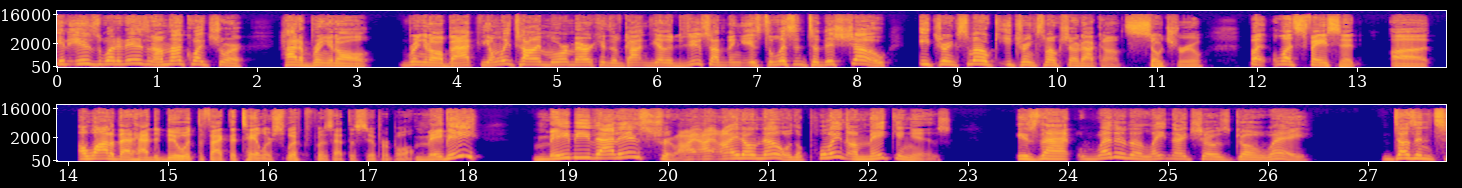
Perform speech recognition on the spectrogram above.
It is what it is. And I'm not quite sure how to bring it all bring it all back. The only time more Americans have gotten together to do something is to listen to this show, Eat Drink Smoke, eatdrinksmokeshow.com. So true. But let's face it, uh a lot of that had to do with the fact that Taylor Swift was at the Super Bowl. Maybe. Maybe that is true. I, I I don't know. The point I'm making is is that whether the late night shows go away, doesn't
